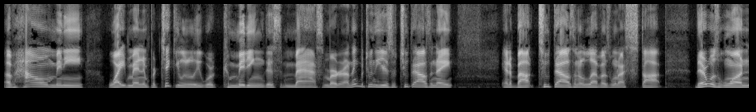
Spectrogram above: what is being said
of how many white men, in particularly, were committing this mass murder. I think between the years of 2008 and about 2011 is when I stopped. There was one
